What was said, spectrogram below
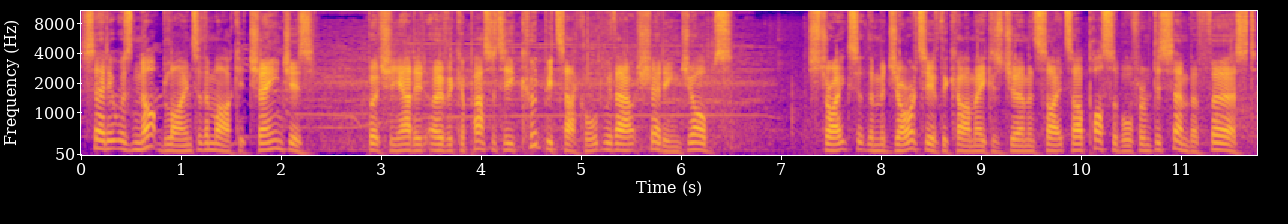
said it was not blind to the market changes, but she added overcapacity could be tackled without shedding jobs. Strikes at the majority of the carmaker's German sites are possible from December 1st.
